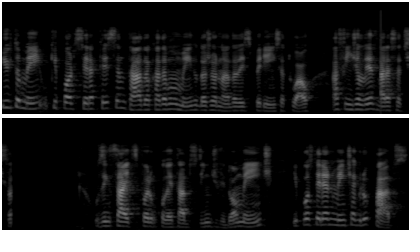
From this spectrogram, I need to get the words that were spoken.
e também o que pode ser acrescentado a cada momento da jornada da experiência atual, a fim de elevar a satisfação. Os insights foram coletados individualmente e posteriormente agrupados,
